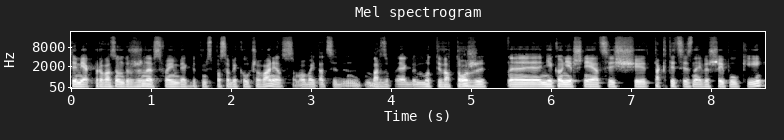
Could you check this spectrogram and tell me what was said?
tym, jak prowadzą drużynę, w swoim jakby tym sposobie coachowania. To są obaj tacy bardzo jakby motywatorzy, e, niekoniecznie jacyś taktycy z najwyższej półki.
